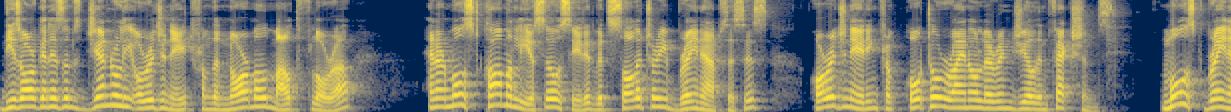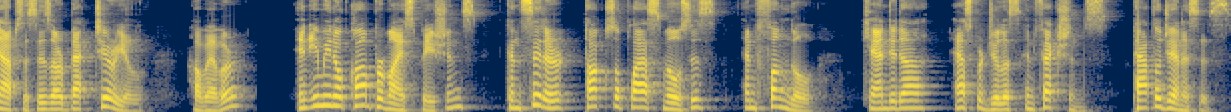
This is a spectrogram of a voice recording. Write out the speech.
These organisms generally originate from the normal mouth flora and are most commonly associated with solitary brain abscesses originating from otorhinolaryngeal infections. Most brain abscesses are bacterial. However, in immunocompromised patients, consider toxoplasmosis and fungal Candida aspergillus infections. Pathogenesis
